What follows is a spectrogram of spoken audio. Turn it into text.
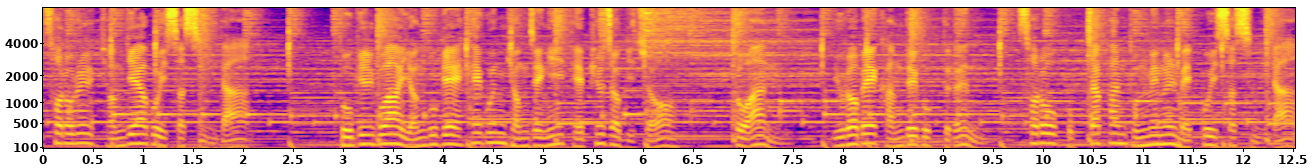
서로를 경계하고 있었습니다. 독일과 영국의 해군 경쟁이 대표적이죠. 또한 유럽의 강대국들은 서로 복잡한 동맹을 맺고 있었습니다.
